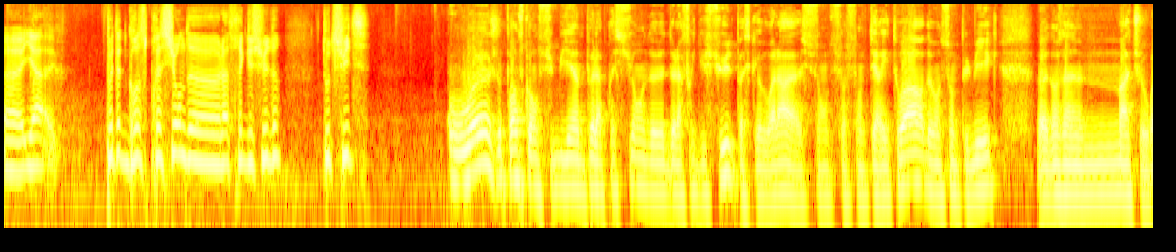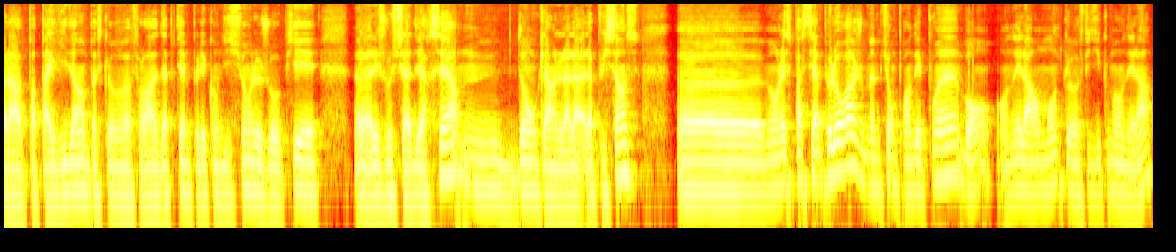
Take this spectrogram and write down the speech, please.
Il y a peut-être grosse pression de l'Afrique du Sud? Tout de suite? Ouais, je pense qu'on subit un peu la pression de, de l'Afrique du Sud parce que voilà, sur son, sur son territoire, devant son public, euh, dans un match voilà pas, pas évident parce qu'il va falloir adapter un peu les conditions, le jeu au pied, euh, aller jouer chez l'adversaire. Donc la, la, la puissance, euh, on laisse passer un peu l'orage, même si on prend des points. Bon, on est là, on montre que physiquement on est là.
